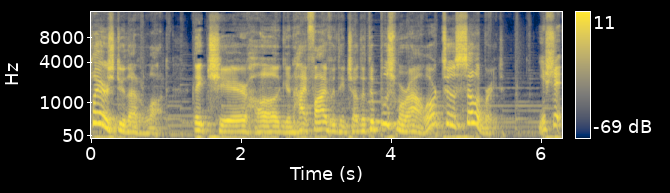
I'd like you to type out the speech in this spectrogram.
Players do that a lot. They cheer, hug, and high five with each other to boost morale or to celebrate. 也是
